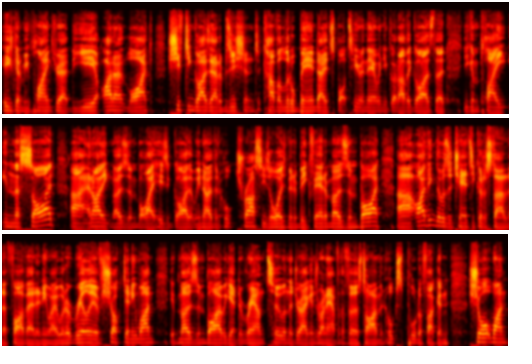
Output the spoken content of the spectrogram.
he's going to be playing throughout the year. I don't like shifting guys out of position to cover little band aid spots here and there when you've got other guys that you can play in the side. Uh, and I think Moses Mbye, he's a guy that we know that Hook trusts. He's always been a big fan of Moses Mbye. Uh, I think there was a chance he could have started at 5 8 anyway. Would it really have shocked anyone if Moses Mbye we get to round two and the Dragons run out for the first time and Hook's pulled a fucking short one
